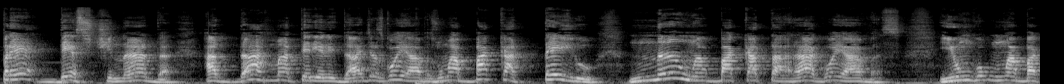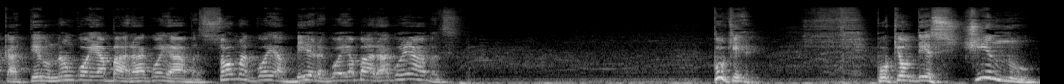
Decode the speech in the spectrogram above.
predestinada a dar materialidade às goiabas. Um abacateiro não abacatará goiabas. E um, um abacateiro não goiabará goiabas. Só uma goiabeira goiabará goiabas. Por quê? Porque o destino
